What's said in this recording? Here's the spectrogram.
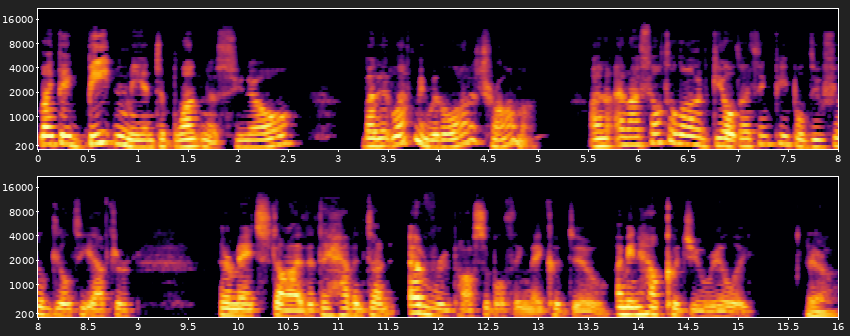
like they'd beaten me into bluntness, you know. But it left me with a lot of trauma. And and I felt a lot of guilt. I think people do feel guilty after their mates die that they haven't done every possible thing they could do. I mean, how could you really? Yeah.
